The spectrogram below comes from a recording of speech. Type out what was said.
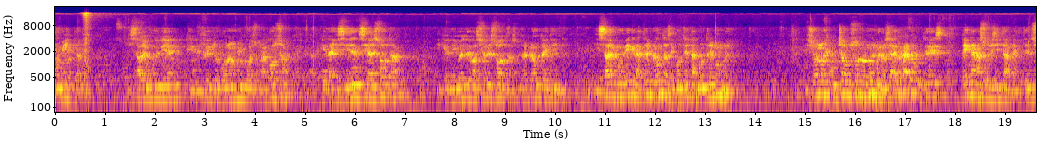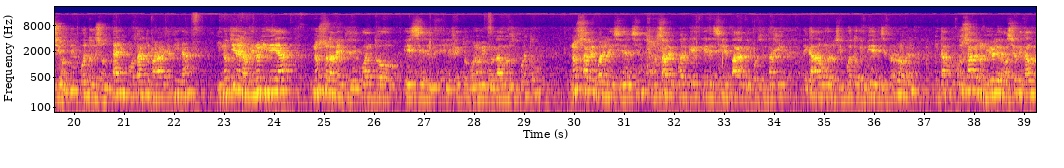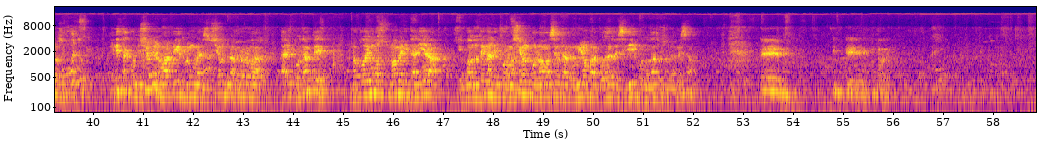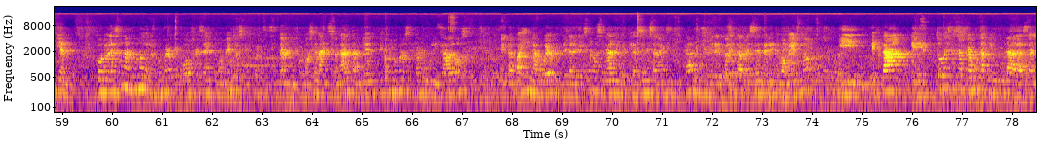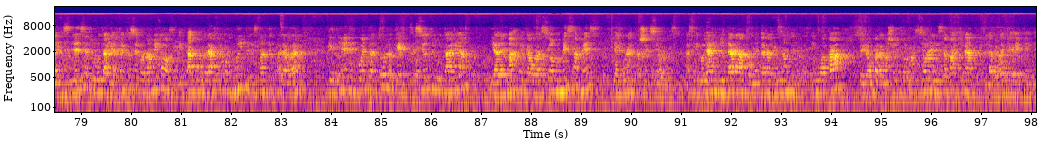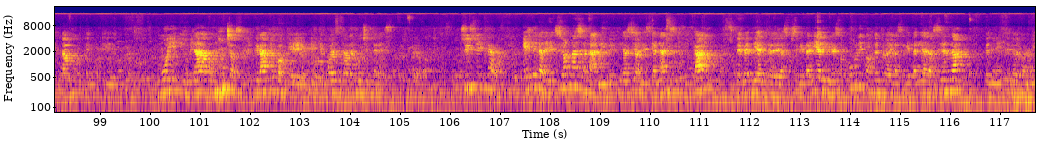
economista y sabe muy bien que el efecto económico es una cosa, que la incidencia es otra y que el nivel de evasión es otra. Son tres preguntas distintas. Y sabe muy bien que las tres preguntas se contestan con tres números. Y yo no he escuchado un solo número. O sea, es raro que ustedes vengan a solicitar la extensión de impuestos que son tan importantes para Argentina y no tienen la menor idea no solamente de cuánto es el, efecto económico de cada uno de los impuestos, no saben cuál es la incidencia, no saben cuál, qué, qué deciles pagan, qué porcentaje de cada uno de los impuestos que piden que se prorroguen, y tampoco saben los niveles de evasión de cada uno de los impuestos. En estas condiciones nos van a pedir que tomemos una decisión de una prórroga tan importante, no podemos, no ameritaría que cuando tengan la información volvamos a hacer otra reunión para poder decidir con los datos sobre la mesa. Eh, eh, Bien, con relación a algunos de los números que puedo ofrecer en este momento, si después necesitan información adicional, también estos números están publicados en la página web de la Dirección Nacional de Investigaciones y Análisis Fiscal, el director está presente en este momento, y están eh, todas esas preguntas vinculadas a la incidencia tributaria, efectos económicos, están con gráficos muy interesantes para ver que tienen en cuenta todo lo que es presión tributaria y además recaudación mes a mes algunas proyecciones. Así que voy a limitar a comentar algunos de los que tengo acá, pero para mayor información en esa página, la verdad que eh, está eh, eh, muy iluminada con muchos gráficos que, que pueden ser de mucho interés. Sí, sí, claro. Es de la Dirección Nacional de Investigaciones y Análisis Fiscal dependiente de la Subsecretaría de Ingresos Públicos dentro de la Secretaría de Hacienda del Ministerio de Economía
